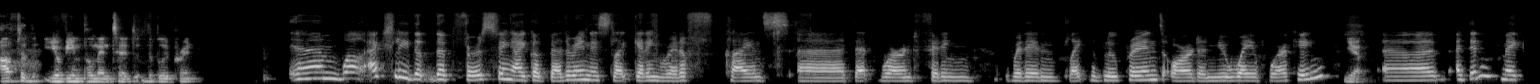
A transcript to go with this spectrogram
after the, you've implemented the blueprint Um, well, actually, the, the first thing I got better in is like getting rid of clients uh, that weren't fitting within like the blueprint or the new way of working. yeah Uh, I didn't make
